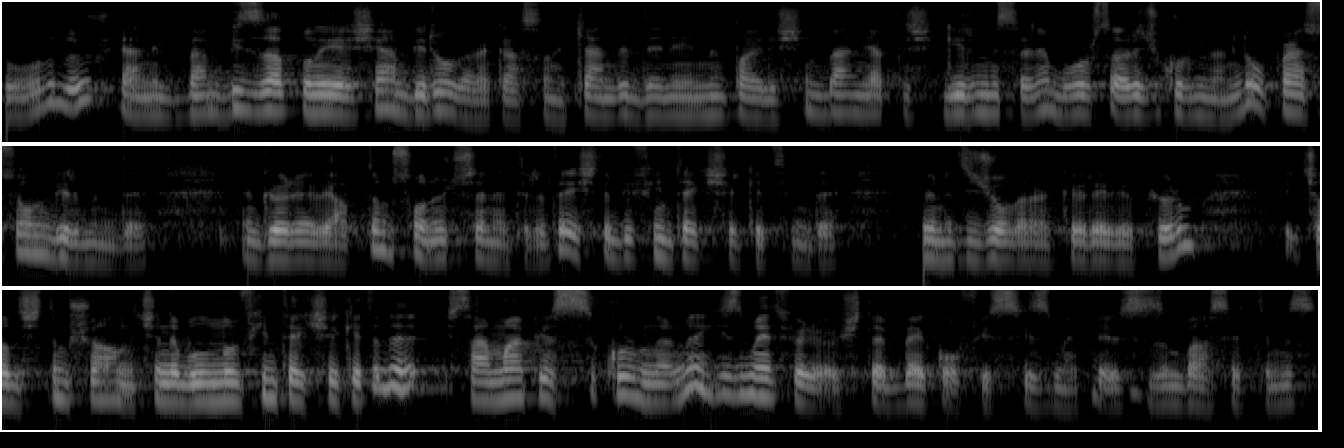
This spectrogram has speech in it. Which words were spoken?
Doğrudur. Yani ben bizzat bunu yaşayan biri olarak aslında kendi deneyimimi paylaşayım. Ben yaklaşık 20 sene borsa aracı kurumlarında operasyon biriminde görev yaptım. Son 3 senedir de işte bir fintech şirketinde yönetici olarak görev yapıyorum. Çalıştım şu an içinde bulunduğum fintech şirketi de sermaye piyasası kurumlarına hizmet veriyor. İşte back office hizmetleri, sizin bahsettiğiniz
